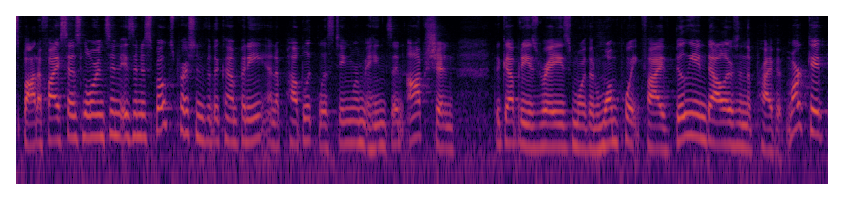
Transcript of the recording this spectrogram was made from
Spotify says Lorentzon isn't a spokesperson for the company and a public listing remains an option. The company has raised more than $1.5 billion in the private market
